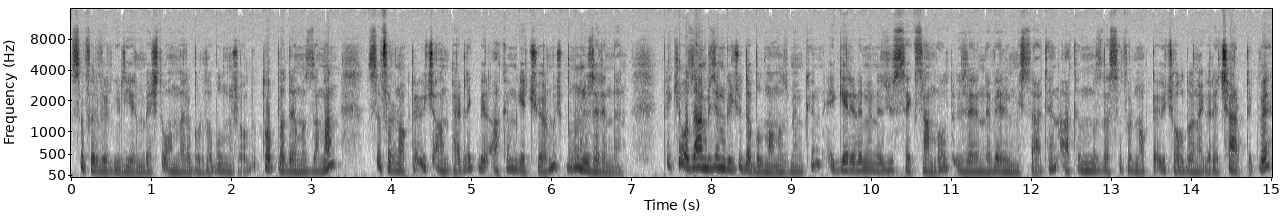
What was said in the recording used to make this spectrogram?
0,25'ti. Onları burada bulmuş olduk. Topladığımız zaman 0,3 amperlik bir akım geçiyormuş bunun üzerinden. Peki o zaman bizim gücü de bulmamız mümkün. E, gerilimimiz 180 volt üzerinde verilmiş zaten. Akımımız da 0,3 olduğuna göre çarptık ve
